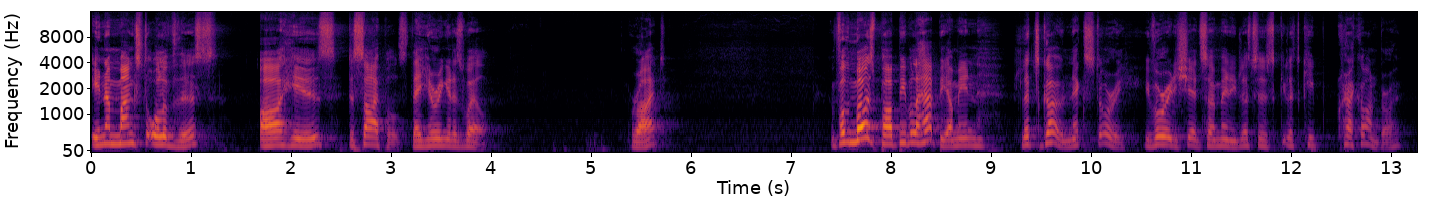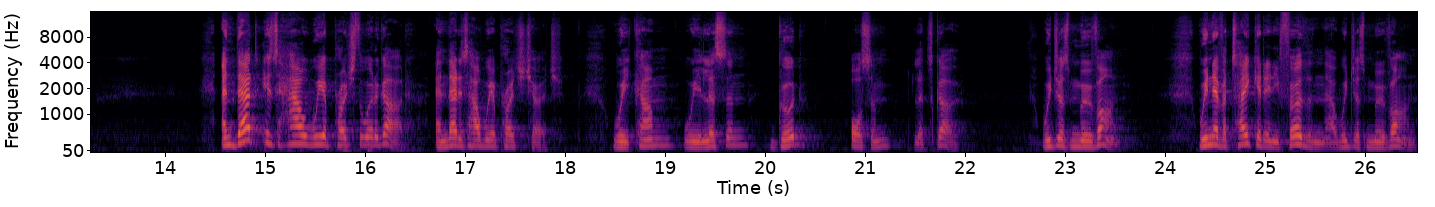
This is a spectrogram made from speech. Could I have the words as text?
In amongst all of this are his disciples. They're hearing it as well. Right? And for the most part, people are happy. I mean, let's go. Next story. You've already shared so many. Let's just let's keep crack on, bro. And that is how we approach the Word of God. And that is how we approach church. We come, we listen, good, awesome, let's go. We just move on. We never take it any further than that. We just move on.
